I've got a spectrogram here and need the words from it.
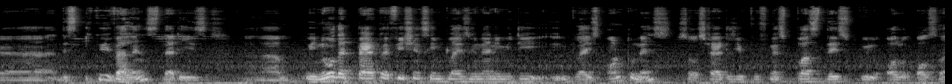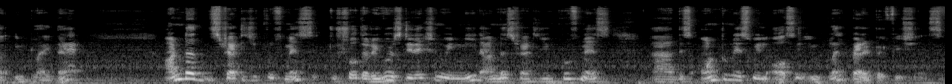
uh, this equivalence that is um, we know that Pareto efficiency implies unanimity implies ontoness so strategy proofness plus this will also imply that. Under strategy proofness to show the reverse direction we need under strategy proofness uh, this ontoness will also imply Pareto efficiency.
